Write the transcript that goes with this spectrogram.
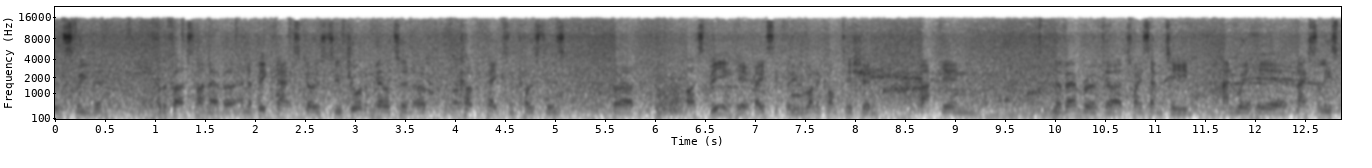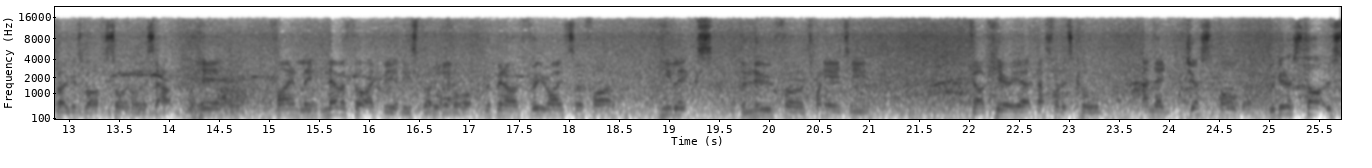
in Sweden for the first time ever, and a big thanks goes to Jordan Middleton of Cupcakes and Coasters for us being here, basically. We won a competition back in November of uh, 2017 and we're here thanks to Liseberg as well for sorting all this out. We're here finally, never thought I'd be at Liseberg before. We've been on three rides so far, Helix, the new for 2018, Valkyria, that's what it's called, and then just Balder. We're going to start this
